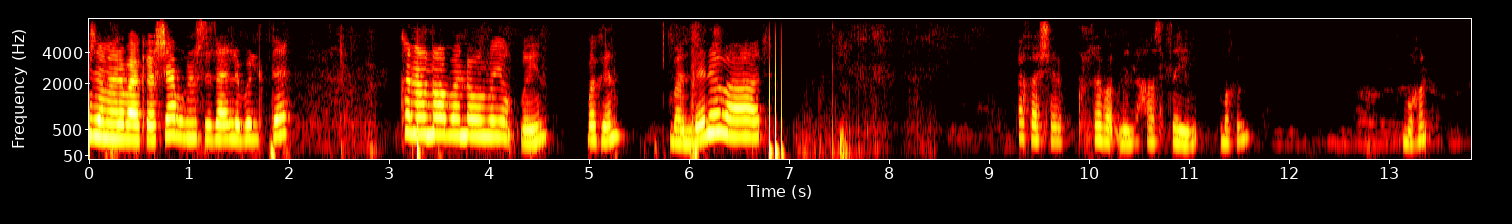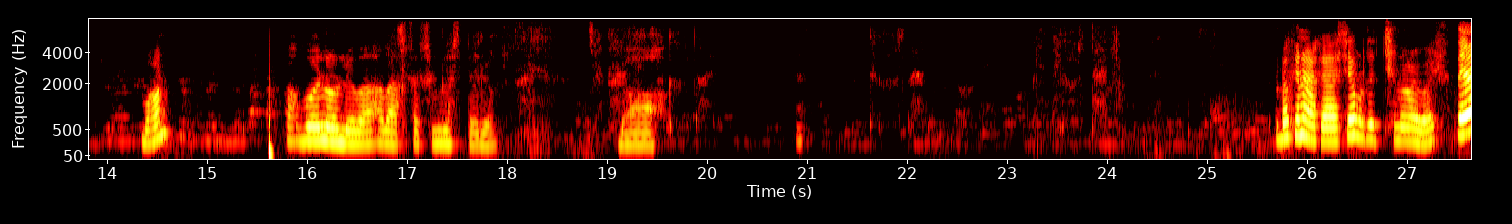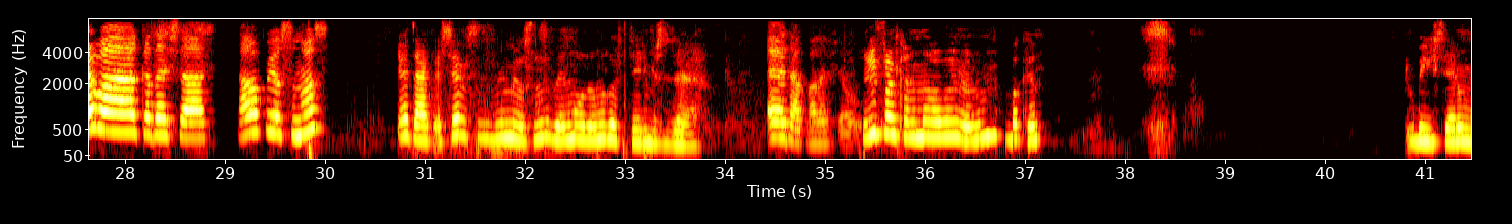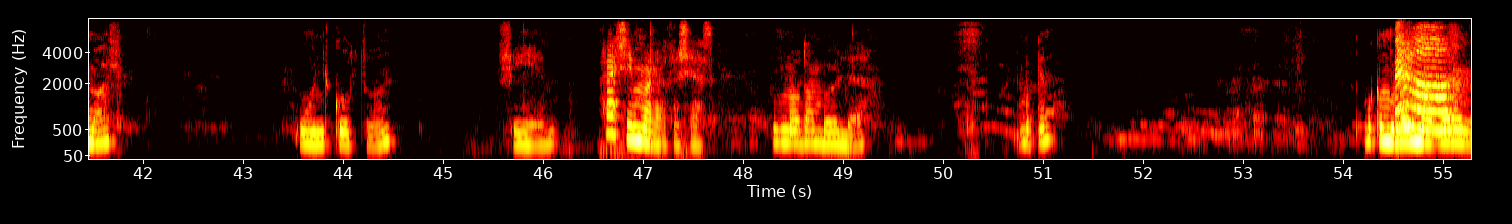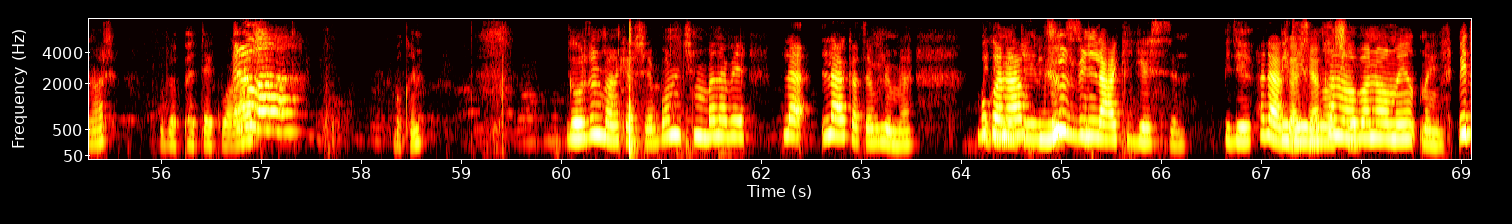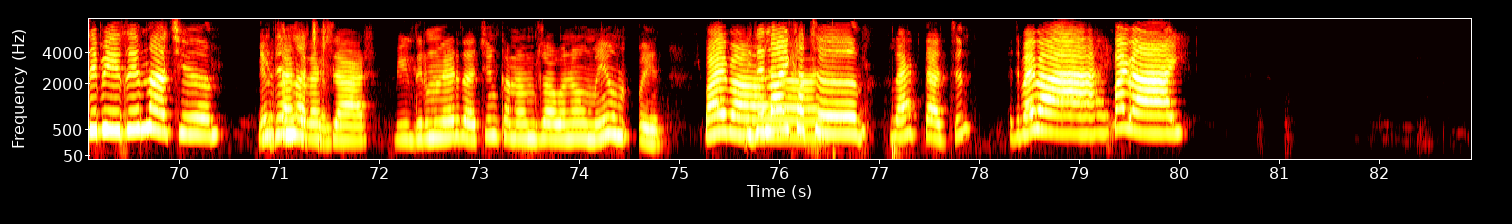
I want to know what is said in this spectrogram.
Hepinize merhaba arkadaşlar. Bugün sizlerle birlikte kanalıma abone olmayı unutmayın. Bakın bende ne var? Arkadaşlar kusura bakmayın hastayım. Bakın. Bakın. Bakın. Bak böyle oluyor. Bak, bak saçımı gösteriyorum. Bak. Bakın arkadaşlar burada çınar var. Merhaba arkadaşlar. Ne yapıyorsunuz? Evet arkadaşlar siz bilmiyorsunuz benim odamı göstereyim size. Evet arkadaşlar. Lütfen kanalıma abone olun. Bakın. Bilgisayarım var. Oyuncu koltuğum. Şeyim. Her şeyim var arkadaşlar. Bugün odam böyle. Bakın. Bakın burada manzaram var. Burada petek var. Bakın. Gördün mü arkadaşlar? Bunun için bana bir like atabilir mi? Bu Bir kanal bildirimleri 100 bin like geçsin. Bir de Hadi arkadaşlar kanala abone olmayı unutmayın. Bir de bildirimleri açın. Evet Bildirimleri açın. arkadaşlar bildirimleri de açın kanalımıza abone olmayı unutmayın. Bay bay. Bir de like atın. Like de atın. Hadi bay bay. Bay bay.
